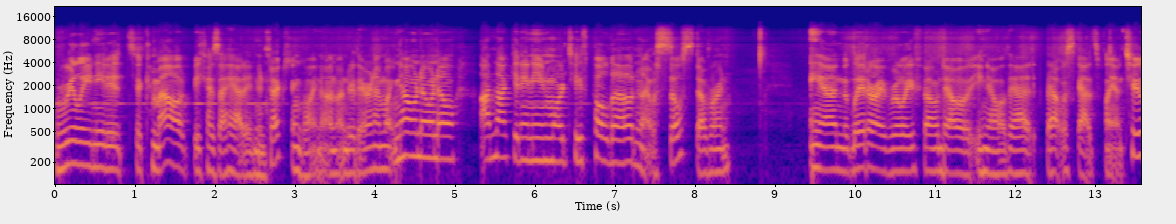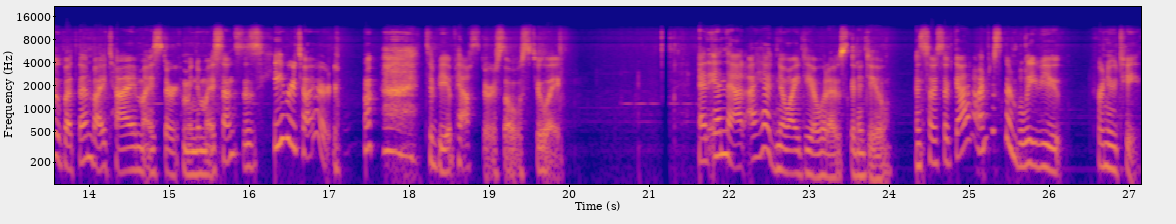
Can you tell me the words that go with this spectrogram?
really needed to come out because I had an infection going on under there. And I'm like, no, no, no, I'm not getting any more teeth pulled out. And I was so stubborn. And later I really found out, you know, that that was God's plan too. But then by time I started coming to my senses, he retired to be a pastor. So it was too late. And in that, I had no idea what I was going to do. And so I said, God, I'm just going to believe you for new teeth.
